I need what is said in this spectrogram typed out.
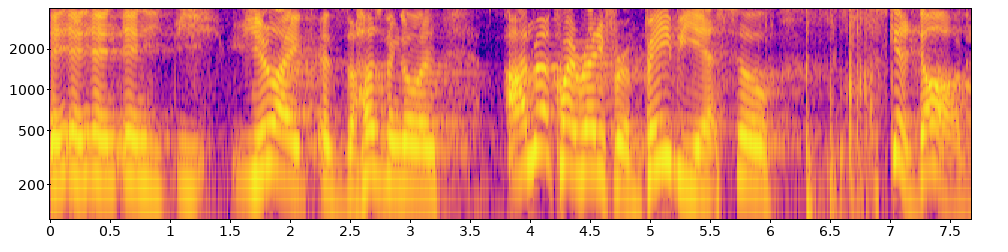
And, and, and, and you're like, as the husband, going, I'm not quite ready for a baby yet, so let's get a dog,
